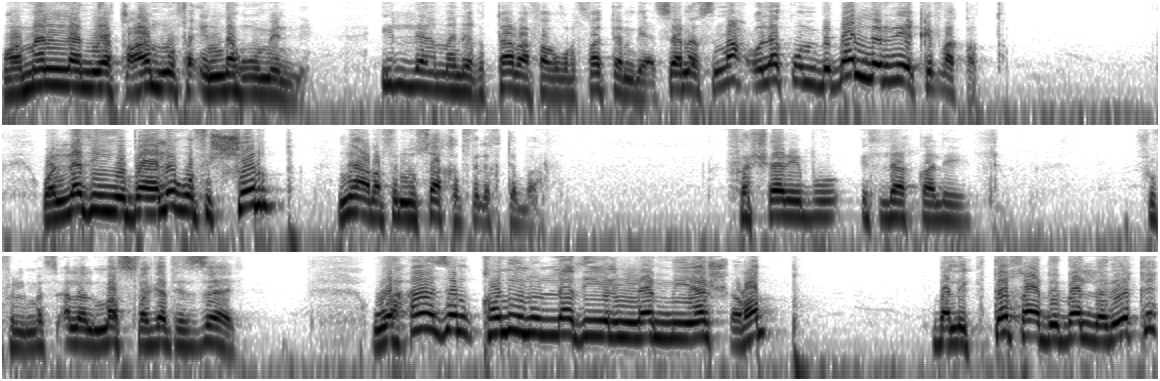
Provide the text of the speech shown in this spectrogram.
ومن لم يطعمه فإنه مني. إلا من اغترف غرفة بها. سنسمح لكم ببل الريق فقط. والذي يبالغ في الشرب نعرف أنه ساقط في الاختبار. فشربوا إلا قليل. شوف المسألة المصفى جت إزاي؟ وهذا القليل الذي لم يشرب بل اكتفى ببل ريقه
